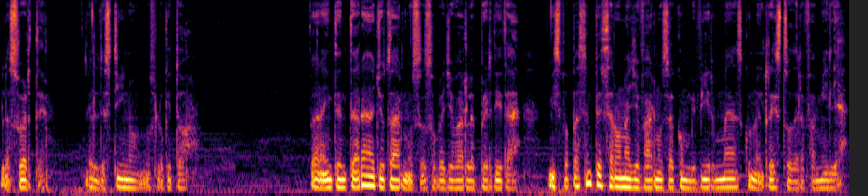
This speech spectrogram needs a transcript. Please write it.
La suerte, el destino nos lo quitó. Para intentar ayudarnos a sobrellevar la pérdida, mis papás empezaron a llevarnos a convivir más con el resto de la familia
